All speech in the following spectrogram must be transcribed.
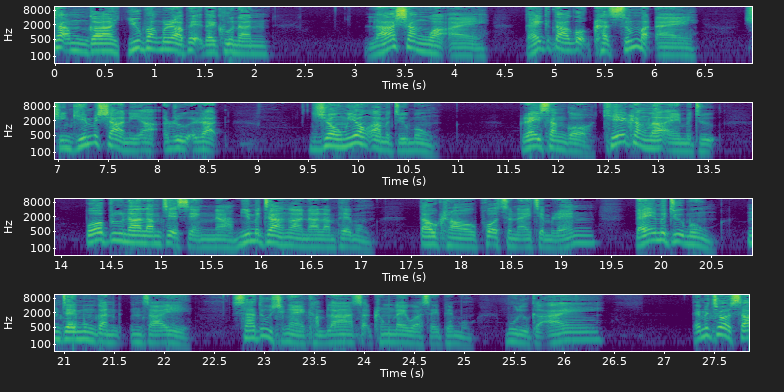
ถ้ามึงกายูพังมราเพแต่คูนั้นลาช่างว่าไอแต่ก็ตาก็ขัดสมมัดไอชิงกิมชานีอะรูรัดยองมยองอามาจูมุงไรสังก็เคครั้งละไอมาจู ပေါ်ပရူနာလမ်ချက်စ ेंग နာမြမတငါနာလမ်ဖဲမုံတောက်ခေါဖော့စွန်အိုင်ချမရင်ဒိုင်မတူမုံအန်တိုင်မုံကန်အန်စာအေစာဒုရှိငယ်ခမ်လာစခရုံလိုက်ဝါဆိုင်ဖဲမုံမူလူကအိုင်ဒိုင်မချောစာ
